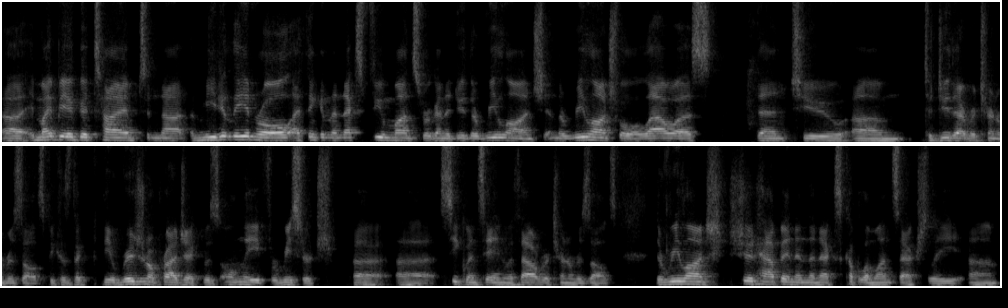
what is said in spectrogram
uh, it might be a good time to not immediately enroll. I think in the next few months we're going to do the relaunch, and the relaunch will allow us then to um, to do that return of results because the the original project was only for research uh, uh, sequencing without return of results the relaunch should happen in the next couple of months, actually. Um,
